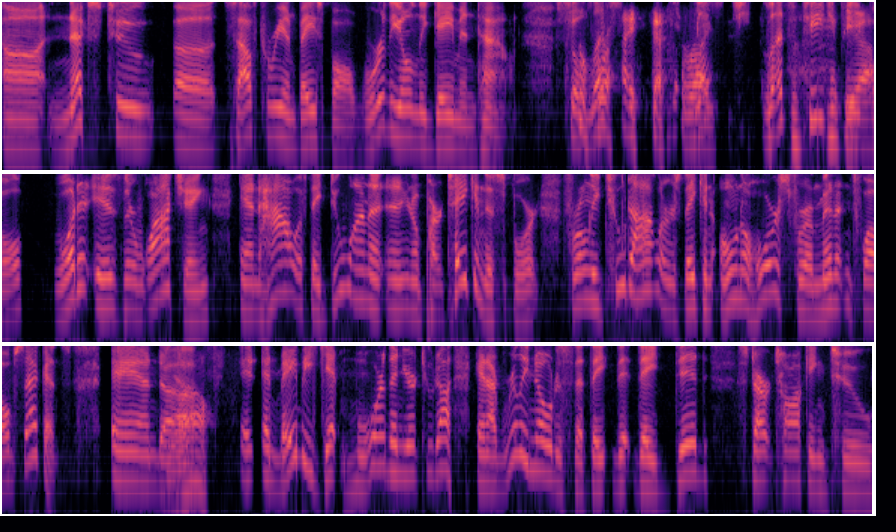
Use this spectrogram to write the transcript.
uh, next to uh, South Korean baseball, we're the only game in town. So let's right, that's right. let's let's teach people yeah. what it is they're watching and how if they do want to uh, you know partake in this sport for only two dollars they can own a horse for a minute and 12 seconds and uh, yeah. and, and, maybe get more than your two dollars and i really noticed that they that they did start talking to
